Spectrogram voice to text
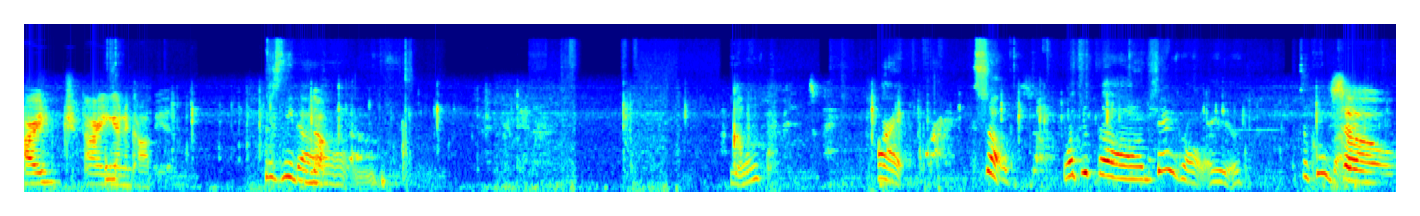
are you are you gonna copy it? I just need a. No. Um, really? All right. So, what's with the sandcrawler here? It's a cool guy. So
